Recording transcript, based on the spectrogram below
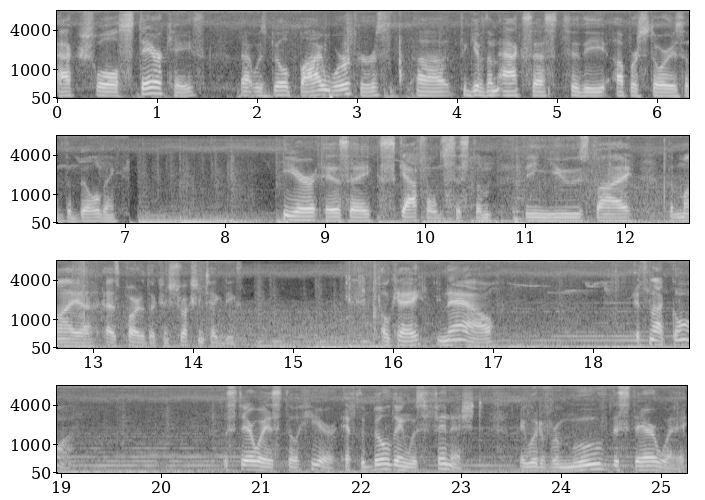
actual staircase that was built by workers uh, to give them access to the upper stories of the building. Here is a scaffold system being used by the Maya as part of their construction techniques. Okay, now it's not gone. The stairway is still here. If the building was finished, they would have removed the stairway.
